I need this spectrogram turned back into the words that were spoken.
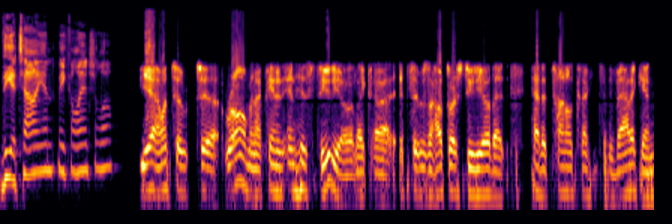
the Italian Michelangelo. Yeah, I went to to Rome and I painted in his studio. Like uh, it's it was an outdoor studio that had a tunnel connected to the Vatican,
